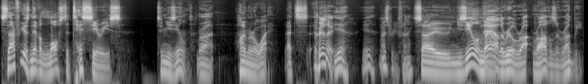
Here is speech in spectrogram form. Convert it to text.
South Africa's never lost a Test series to New Zealand, Right. home or away. That's Really? yeah, yeah. That's pretty funny. So New Zealand They now, are the real ri- rivals of rugby.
